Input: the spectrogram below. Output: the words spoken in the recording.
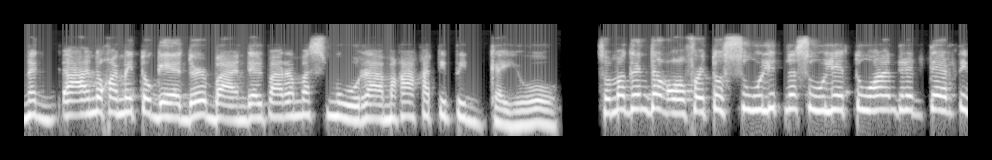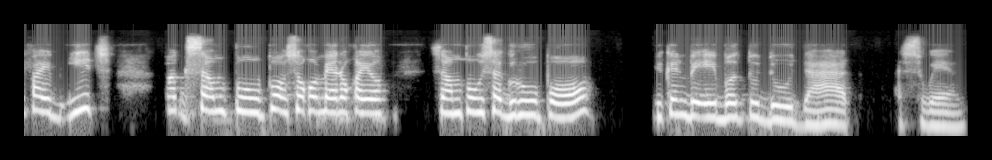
nag-ano kami together bundle para mas mura, makakatipid kayo. So magandang offer to, sulit na sulit, 235 each. Pag sampu po, so kung meron kayo sampu sa grupo, you can be able to do that as well.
